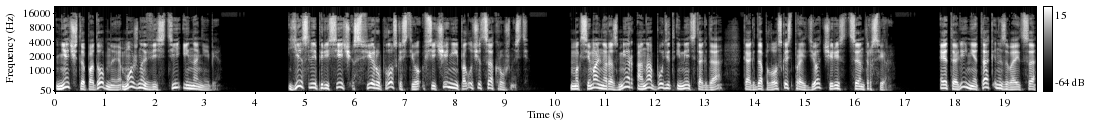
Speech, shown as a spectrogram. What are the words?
Нечто подобное можно ввести и на небе. Если пересечь сферу плоскостью, в сечении получится окружность. Максимальный размер она будет иметь тогда, когда плоскость пройдет через центр сферы. Эта линия так и называется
